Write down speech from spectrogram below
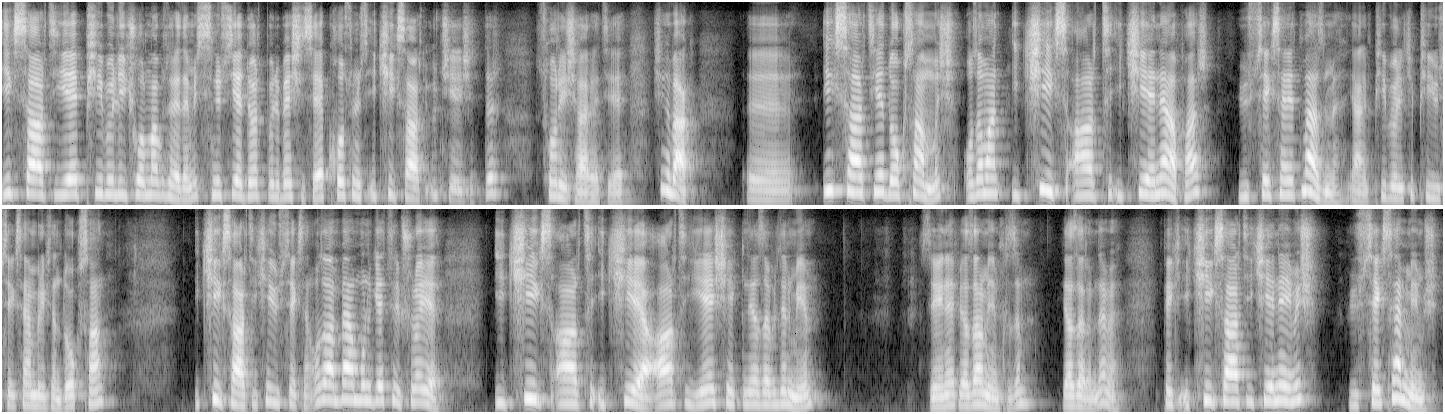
x artı y pi bölü 2 olmak üzere demiş. Sinüs y 4 bölü 5 ise kosinüs 2x artı 3y eşittir. Soru işareti. Şimdi bak. E, x artı y 90'mış. O zaman 2x artı 2y ne yapar? 180 etmez mi? Yani pi bölü 2 pi 180 bölü 2'den 90. 2x artı 2 180. O zaman ben bunu getirip şurayı 2x artı 2y artı y şeklinde yazabilir miyim? Zeynep yazar mıyım kızım? Yazarım değil mi? Peki 2x artı 2y neymiş? 180 miymiş?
